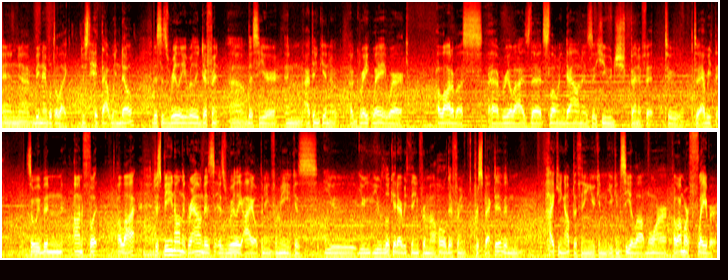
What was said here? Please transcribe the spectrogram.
and uh, being able to like just hit that window. This is really, really different um, this year, and I think in a, a great way where a lot of us have realized that slowing down is a huge benefit to, to everything. So we've been on foot a lot. Just being on the ground is, is really eye-opening for me because you, you you look at everything from a whole different perspective and hiking up the thing you can you can see a lot more a lot more flavor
